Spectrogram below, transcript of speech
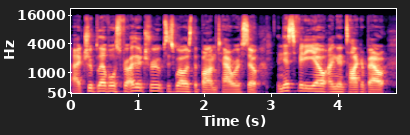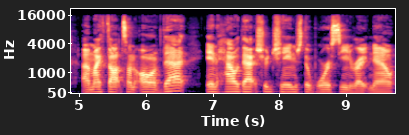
uh, troop levels for other troops as well as the bomb tower. So in this video, I'm going to talk about uh, my thoughts on all of that and how that should change the war scene right now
